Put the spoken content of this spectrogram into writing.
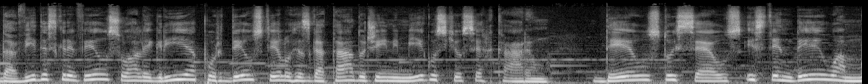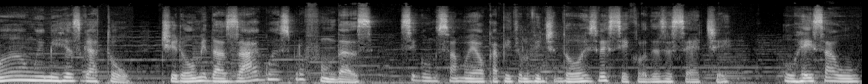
Davi descreveu sua alegria por Deus tê-lo resgatado de inimigos que o cercaram. Deus dos céus estendeu a mão e me resgatou, tirou-me das águas profundas. Segundo Samuel capítulo 22, versículo 17. O rei Saul,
